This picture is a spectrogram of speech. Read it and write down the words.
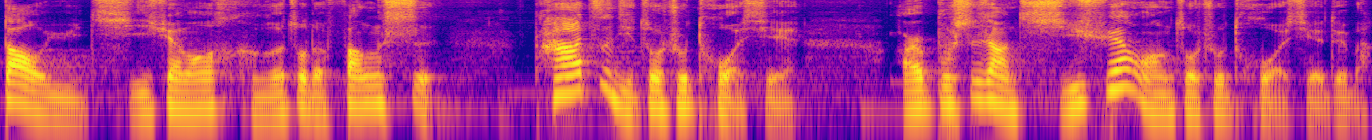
到与齐宣王合作的方式，他自己做出妥协，而不是让齐宣王做出妥协，对吧？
